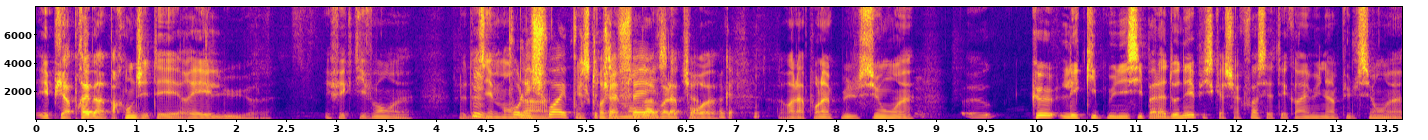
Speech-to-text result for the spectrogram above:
et puis après, ben, par contre, j'étais réélu effectivement le deuxième mandat. Pour les choix et pour ce le troisième que tu as mandat, voilà, ce pour, voilà, pour l'impulsion que l'équipe municipale a donnée, puisqu'à chaque fois, c'était quand même une impulsion euh,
